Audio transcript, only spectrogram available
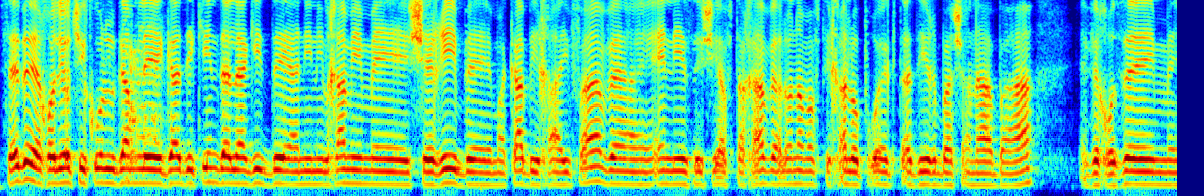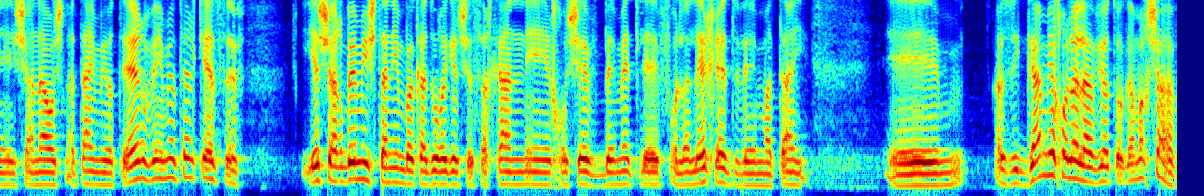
בסדר, יכול להיות שיקול גם לגדי קינדה להגיד אה, אני נלחם עם אה, שרי במכבי חיפה ואין לי איזושהי הבטחה ואלונה מבטיחה לו פרויקט אדיר בשנה הבאה וחוזה עם אה, שנה או שנתיים יותר ועם יותר כסף. יש הרבה משתנים בכדורגל ששחקן אה, חושב באמת לאיפה ללכת ומתי. אה, אז היא גם יכולה להביא אותו גם עכשיו.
